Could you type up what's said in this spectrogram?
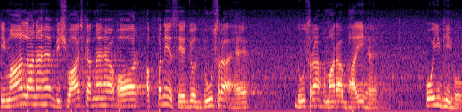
ایمان لانا ہے، وشواس کرنا ہے اور اپنے سے جو دوسرا ہے، دوسرا ہمارا بھائی ہے، کوئی بھی ہو،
